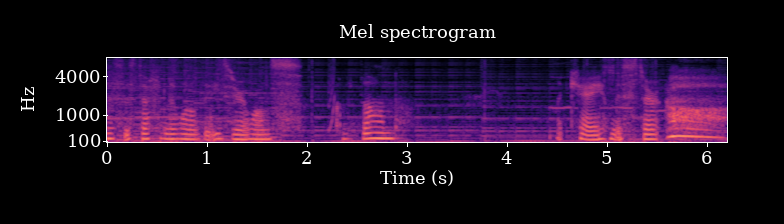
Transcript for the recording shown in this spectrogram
this is definitely one of the easier ones I've done. Okay, mister. Damn,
